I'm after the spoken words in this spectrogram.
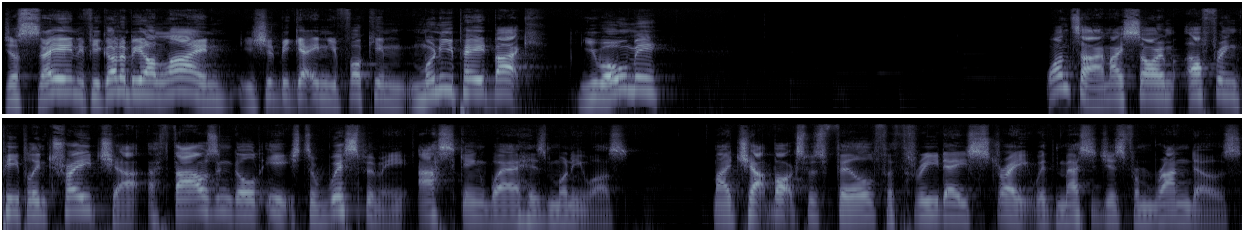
Just saying, if you're going to be online, you should be getting your fucking money paid back. You owe me. One time I saw him offering people in trade chat a thousand gold each to whisper me asking where his money was. My chat box was filled for three days straight with messages from randos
